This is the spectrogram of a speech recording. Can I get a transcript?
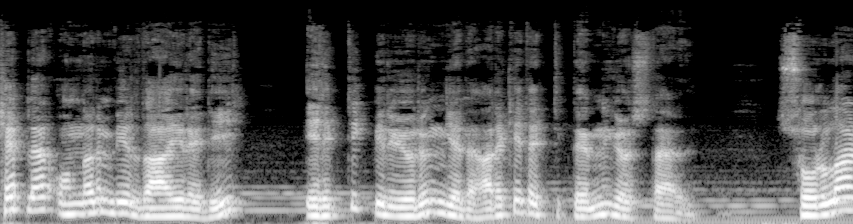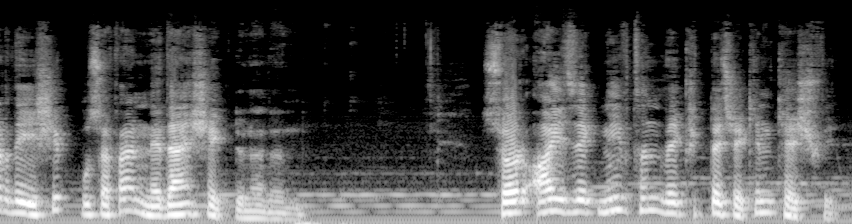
Kepler onların bir daire değil, eliptik bir yörüngede hareket ettiklerini gösterdi. Sorular değişip bu sefer neden şekline döndü. Sir Isaac Newton ve kütle çekim keşfi.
